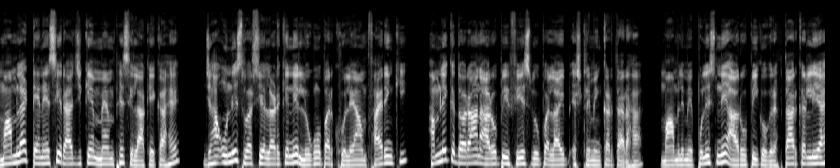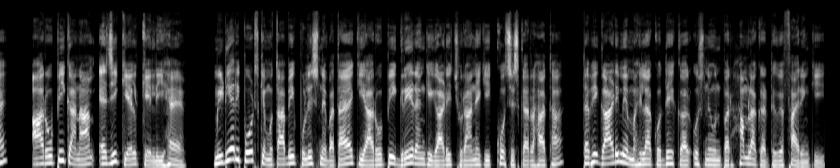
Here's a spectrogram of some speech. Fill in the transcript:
मामला टेनेसी राज्य के मेम्फिस इलाके का है, जहाँ 19 वर्षीय लड़के ने लोगों पर खुलेआम फायरिंग की। हमले के दौरान आरोपी फेसबुक पर लाइव स्ट्रीमिंग करता रहा। मामले में पुलिस ने आरोपी को गिरफ़्तार कर लिया है। आरोपी का नाम एजिकेल केली है। मीडिया रिपोर्ट्स के मुताबिक पुलिस ने बताया कि आरोपी ग्रे रंग की गाड़ी चुराने की कोशिश कर रहा था, तभी गाड़ी में महिला को देखकर उसने उन पर हमला करते हुए फायरिंग की।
